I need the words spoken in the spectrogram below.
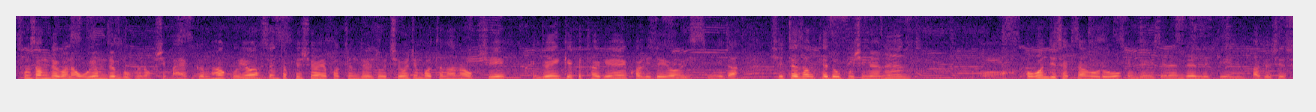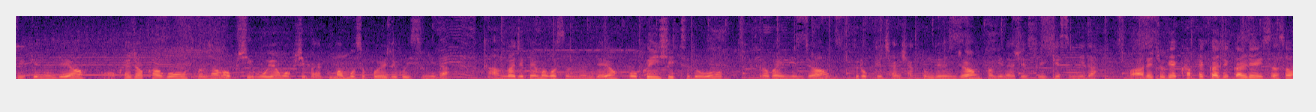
손상되거나 오염된 부분 없이 말끔하고요. center fascia의 버튼들도 지워진 버튼 하나 없이 굉장히 깨끗하게 관리되어 있습니다. 시트 상태도 보시면은 어, 버건디 색상으로 굉장히 세련된 느낌 받으실 수 있겠는데요. 어, 쾌적하고 손상 없이 오염 없이 말끔한 모습 보여지고 있습니다. 한 가지 빼먹었었는데요. 워크인 시트도 들어가 있는 점, 부드럽게 잘 작동되는 점 확인하실 수 있겠습니다. 아래쪽에 카펫까지 깔려 있어서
